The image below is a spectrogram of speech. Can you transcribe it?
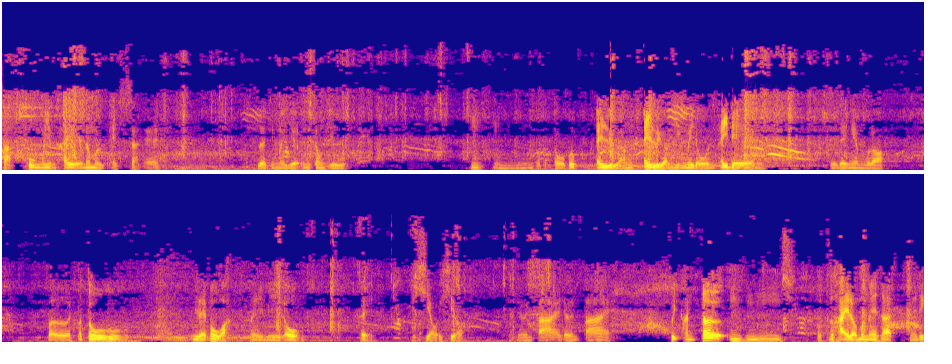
สัตว์พุ่งมาอย่างไทยนะมึงไอ้สัตว์ เอ้ยเลือดยังไงเยอะไม่ต้องหิวอืมพอประตูปุ๊บไอ้เหลือง ไอ้เหลืองยิงไม่โดน ไอ้แดงไอ้แดงเงี้ยมึงหรอเปิดประตู มีอะไรปล่าวะไม่มีโล่งเฮ้ยไอเขียวไอเขียว เดินไปเดินไปปิฮันเตอร์ อือหือตัวสุดท้ายเหรอมึงไอ้สัตว์ไม่ได้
